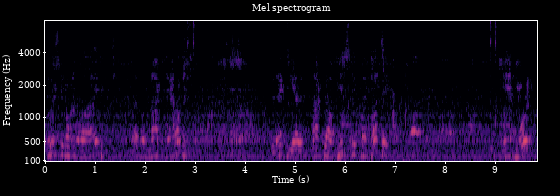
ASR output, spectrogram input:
Lamushkin over the line. That one knocked down, and Konecny had it knocked off his stick by Bunting. And York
